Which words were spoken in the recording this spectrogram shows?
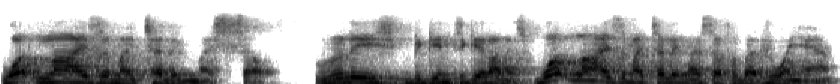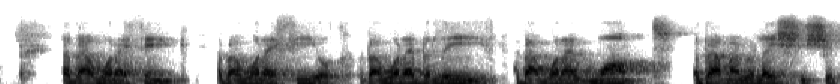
What lies am I telling myself? Really begin to get honest. What lies am I telling myself about who I am, about what I think, about what I feel, about what I believe, about what I want, about my relationship,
